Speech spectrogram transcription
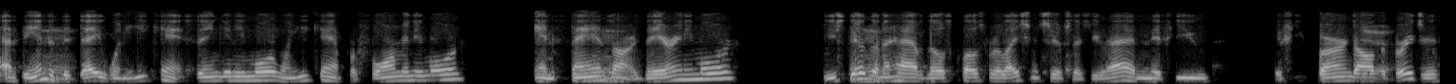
At the end of the day, when he can't sing anymore, when he can't perform anymore, and fans Mhm. aren't there anymore, you're still Mhm. going to have those close relationships that you had. And if you if you burned all the bridges,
